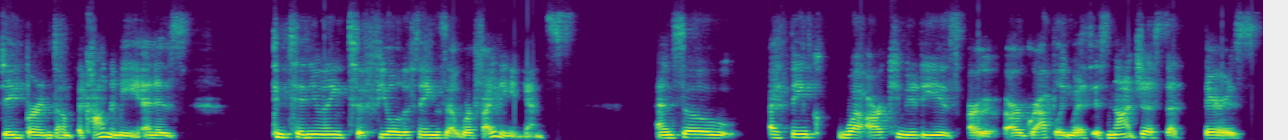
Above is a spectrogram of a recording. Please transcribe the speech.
dig, burn, dump economy, and is continuing to fuel the things that we're fighting against. And so I think what our communities are, are grappling with is not just that there's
